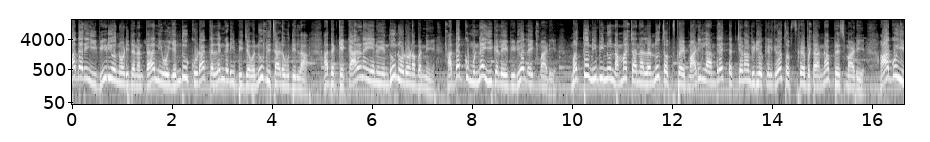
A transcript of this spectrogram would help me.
ಆದರೆ ಈ ವಿಡಿಯೋ ನೋಡಿದ ನಂತರ ನೀವು ಎಂದೂ ಕೂಡ ಕಲ್ಲಂಗಡಿ ಬೀಜವನ್ನು ಬಿಸಾಡುವುದಿಲ್ಲ. ಅದಕ್ಕೆ ಕಾರಣ ಏನು ಎಂದು ನೋಡೋಣ ಬನ್ನಿ. ಅದಕ್ಕೂ ಮುನ್ನ ಈಗಲೇ ಈ ವಿಡಿಯೋ ಲೈಕ್ ಮಾಡಿ. ಮತ್ತು ನೀವಿನ್ನು ನಮ್ಮ ಚಾನಲ್ ಅನ್ನು ಸಬ್ಸ್ಕ್ರೈಬ್ ಮಾಡಿಲ್ಲ ಅಂದ್ರೆ ತಕ್ಷಣ ವಿಡಿಯೋ ಕೆಳಗಿರೋ ಸಬ್ಸ್ಕ್ರೈಬ್ ಬಟನ್ ಅನ್ನ ಪ್ರೆಸ್ ಮಾಡಿ. ಹಾಗೂ ಈ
